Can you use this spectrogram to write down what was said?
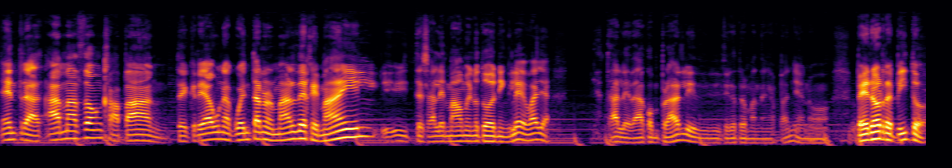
Entras Amazon Japón, te crea una cuenta normal de Gmail y te sale más o menos todo en inglés, vaya. Ya está, le da a comprar y dice que te lo manden en España. No. Pero repito,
